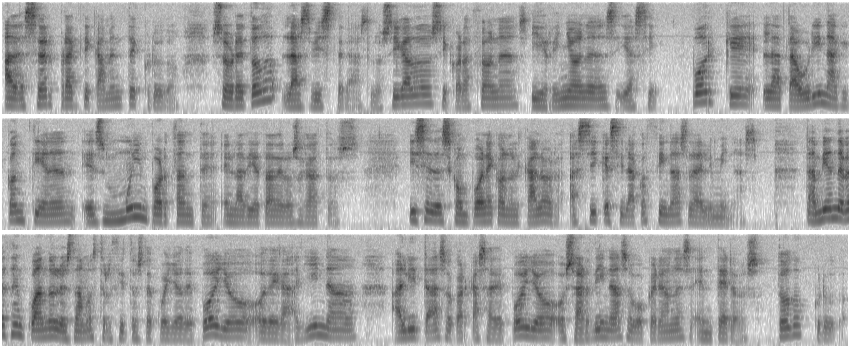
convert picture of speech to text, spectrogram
ha de ser prácticamente crudo, sobre todo las vísceras, los hígados y corazones y riñones y así, porque la taurina que contienen es muy importante en la dieta de los gatos y se descompone con el calor, así que si la cocinas la eliminas. También de vez en cuando les damos trocitos de cuello de pollo o de gallina, alitas o carcasa de pollo o sardinas o boquerones enteros, todo crudo.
